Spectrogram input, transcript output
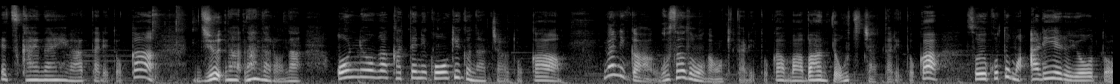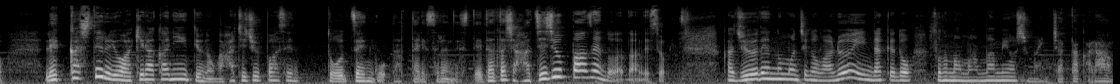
で使えない日があったりとかじゅななんだろうな。音量が勝手にこう大きくなっちゃうとか何か誤作動が起きたりとか、まあ、バンって落ちちゃったりとかそういうこともありえるよと。劣化してるよ明らかにっていうのが80%前後だったりするんですって。で私80%だったんですよ。充電の持ちが悪いんだけどそのまま奄美大島行っちゃったから。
